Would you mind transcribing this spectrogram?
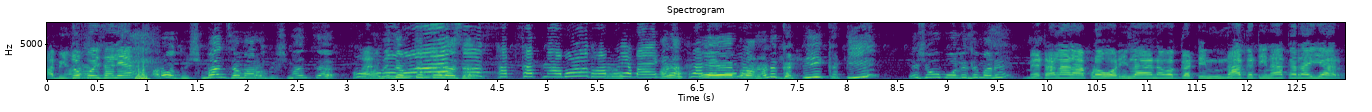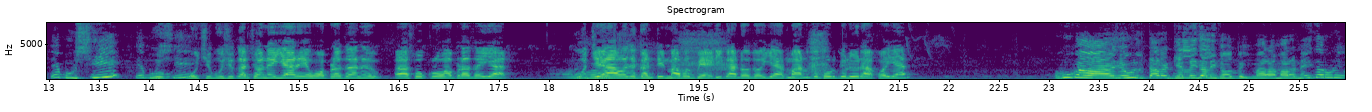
આ બીજો કોઈ છે લ્યા? મારો દુશ્મન છે મારો દુશ્મન છે. મને જેમ તેમ બોલે છે. સપ સપ ના બોલો તો હું એ બાય એ પેલો રન ઘટી ઘટી. એ શું બોલે છે મને? મેઠાલાલ આપણો ઓઢીને લાયા હવે ઘટી ના ઘટી ના કરાય યાર. એ બુશી એ બુશી પૂછી પૂછી કરશો ને યાર એ હોભળા છે ને આ છોકરો હોભળા છે યાર. હું જે આવે છે ઘંટી માં ભેડી કાઢો છો યાર. મારું તો થોડું પેલું રાખો યાર. હું કા એવું તારો ઘેર લઈ જા ભાઈ મારા મારા નહીં જરૂરી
